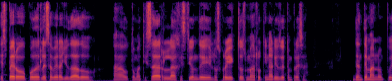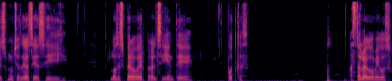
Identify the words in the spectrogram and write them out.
espero poderles haber ayudado a automatizar la gestión de los proyectos más rutinarios de tu empresa de antemano, pues muchas gracias y los espero ver para el siguiente podcast. Hasta luego amigos.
